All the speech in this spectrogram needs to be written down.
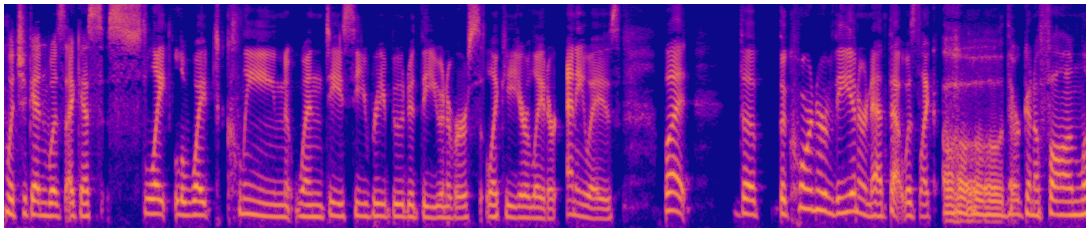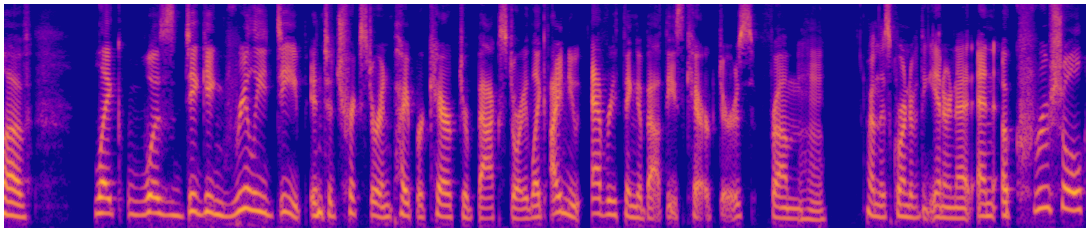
which again was i guess slightly wiped clean when dc rebooted the universe like a year later anyways but the the corner of the internet that was like oh they're gonna fall in love like was digging really deep into trickster and piper character backstory like i knew everything about these characters from Mhm. From this corner of the internet. And a crucial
